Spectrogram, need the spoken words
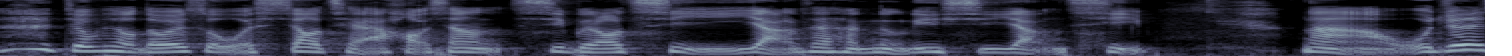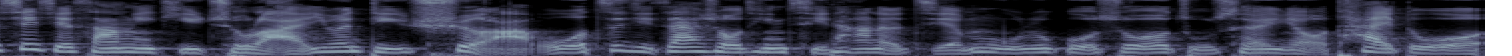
就朋友都会说我笑起来好像吸不到气一样，在很努力吸氧气。那我觉得谢谢 Sunny 提出来，因为的确啊，我自己在收听其他的节目，如果说主持人有太多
